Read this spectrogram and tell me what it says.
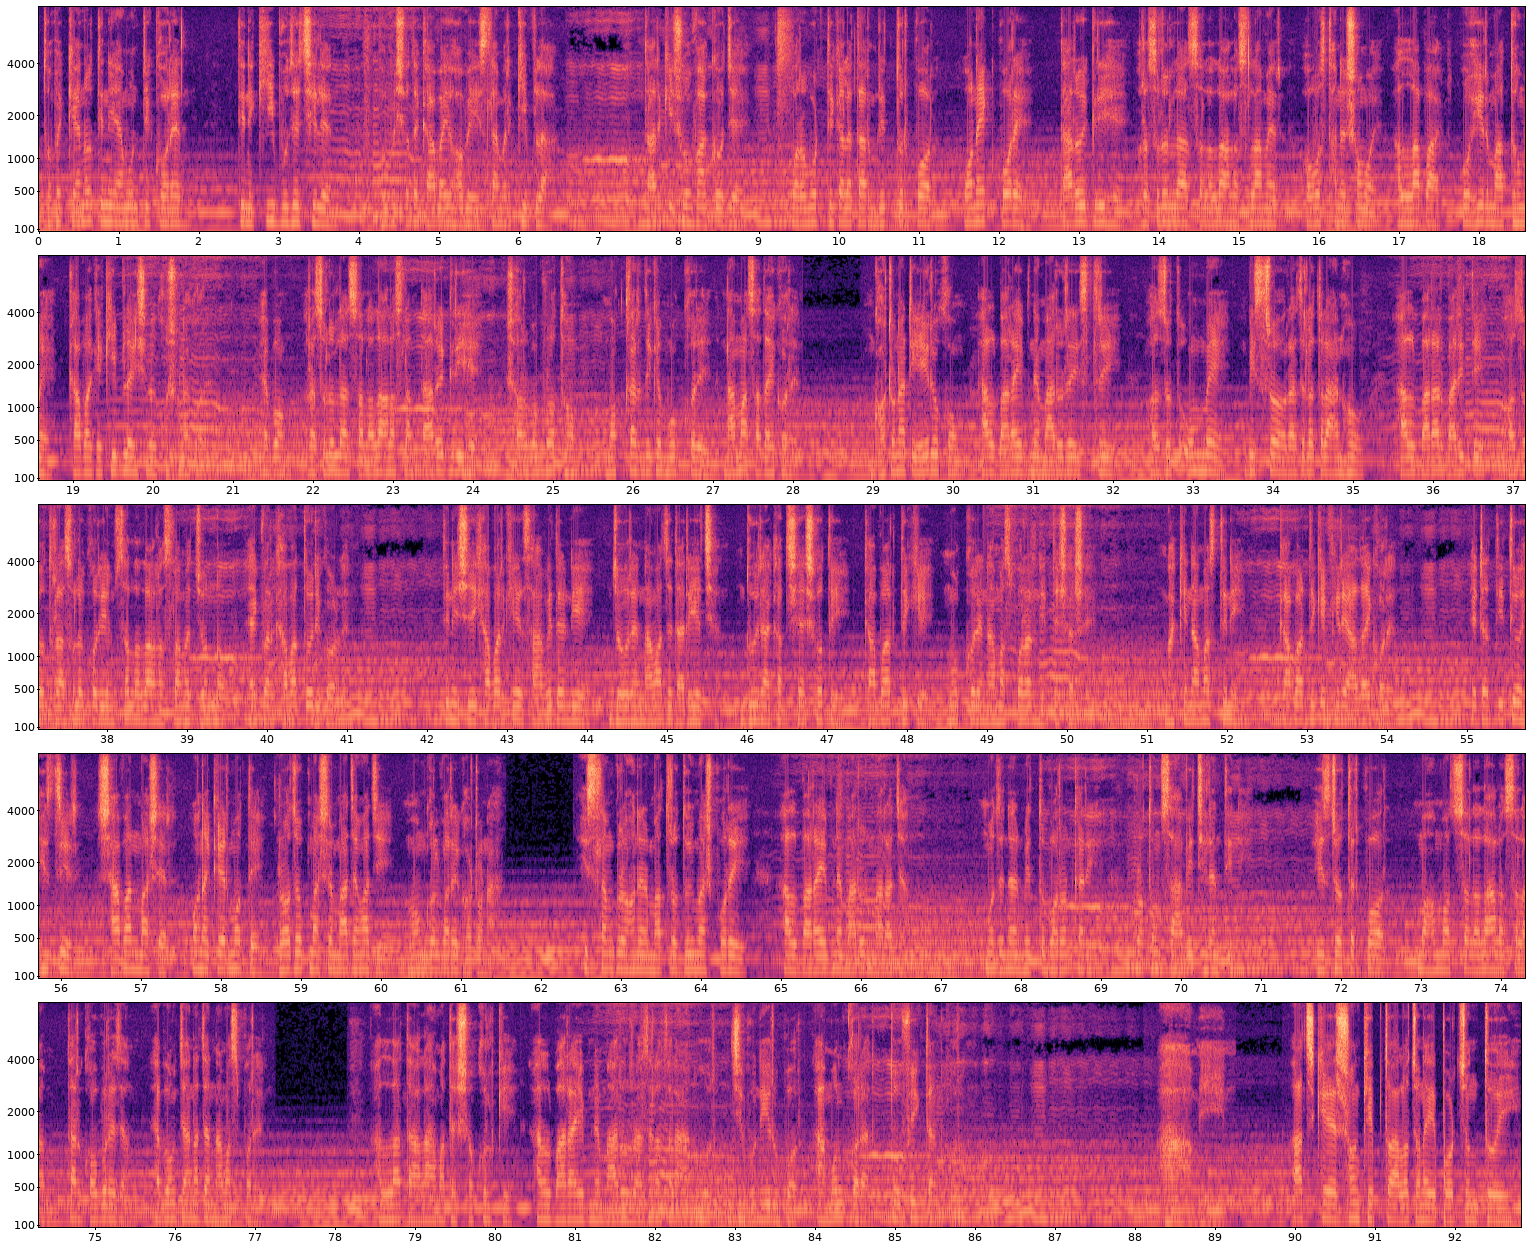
তবে কেন তিনি এমনটি করেন? তিনি কি বুঝেছিলেন? ভবিষ্যতে কাবাই হবে ইসলামের কিবলা? তার কি সৌভাগ্য যে পরবর্তীকালে তার মৃত্যুর পর, অনেক পরে তার ওই গৃহে রসুল্লাহ সাল্লাহ সাল্লামের অবস্থানের সময় আল্লাহ পাক ওহির মাধ্যমে কাবাকে কিবলা হিসেবে ঘোষণা করেন এবং রসুল্লাহ সাল্লাহ সাল্লাম তার ওই গৃহে সর্বপ্রথম মক্কার দিকে মুখ করে নামাজ আদায় করেন। ঘটনাটি এইরকম আল বারা ইবনে মারুরের স্ত্রী হজরত উম্মে বিশ্র রাজুল্লাহ আনহু আল বারার বাড়িতে হজরত রাসুল করিম সাল্লাহ আসলামের জন্য একবার খাবার তৈরি করলেন। তিনি সেই খাবার খেয়ে সাহাবিদের নিয়ে জোহরের নামাজে দাঁড়িয়েছেন। দুই রাকাত শেষ হতেই কাবার দিকে মুখ করে নামাজ পড়ার নির্দেশ আসে। বাকি নামাজ তিনি কাবার দিকে ফিরে আদায় করেন। এটা দ্বিতীয় হিজড়ির সাবান মাসের অনেকের মতে রজব মাসের মাঝামাঝি মঙ্গলবারের ঘটনা। ইসলাম গ্রহণের মাত্র দুই মাস পরেই আল বারা ইবনে মারুর মারা যান। মদিনার মৃত্যুবরণকারী প্রথম সাহাবি ছিলেন তিনি। হিজরতের পর মোহাম্মদ সাল্লাহ সাল্লাম তার কবরে যান এবং জানাজার নামাজ পড়েন। আল্লাহ তাআলা আমাদের সকলকে আল বারা ইবনে মারুর রাজাল্লাহ তালা আনহুর জীবনীর উপর আমল করার তৌফিক দান করুন। আমিন। আজকের সংক্ষিপ্ত আলোচনা এ পর্যন্তই।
